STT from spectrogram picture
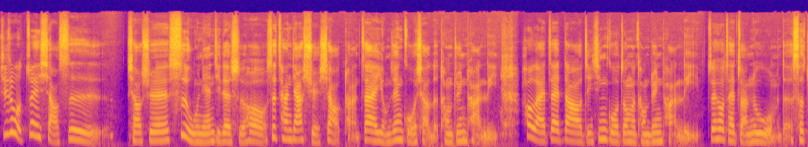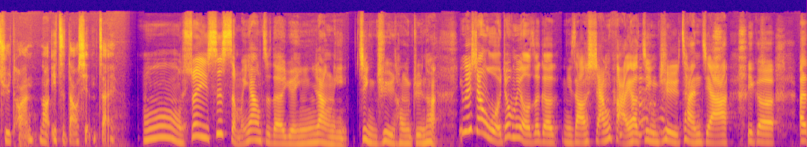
其实我最小是小学四五年级的时候，是参加学校团，在永建国小的童军团里，后来再到景兴国中的童军团里，最后才转入我们的社区团，然后一直到现在。哦，所以是什么样子的原因让你进去红军团？因为像我就没有这个，你知道想法要进去参加一个呃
